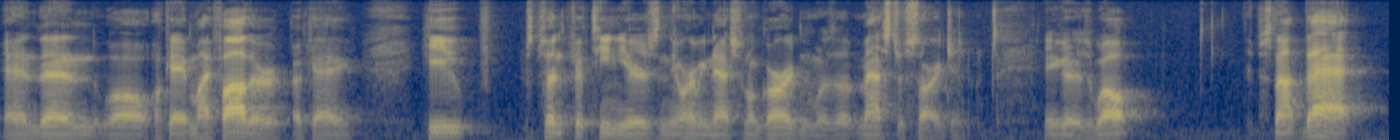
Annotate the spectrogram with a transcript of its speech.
And then, well, okay, my father, okay, he spent 15 years in the Army National Guard and was a master sergeant. And he goes, "Well, if it's not that,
